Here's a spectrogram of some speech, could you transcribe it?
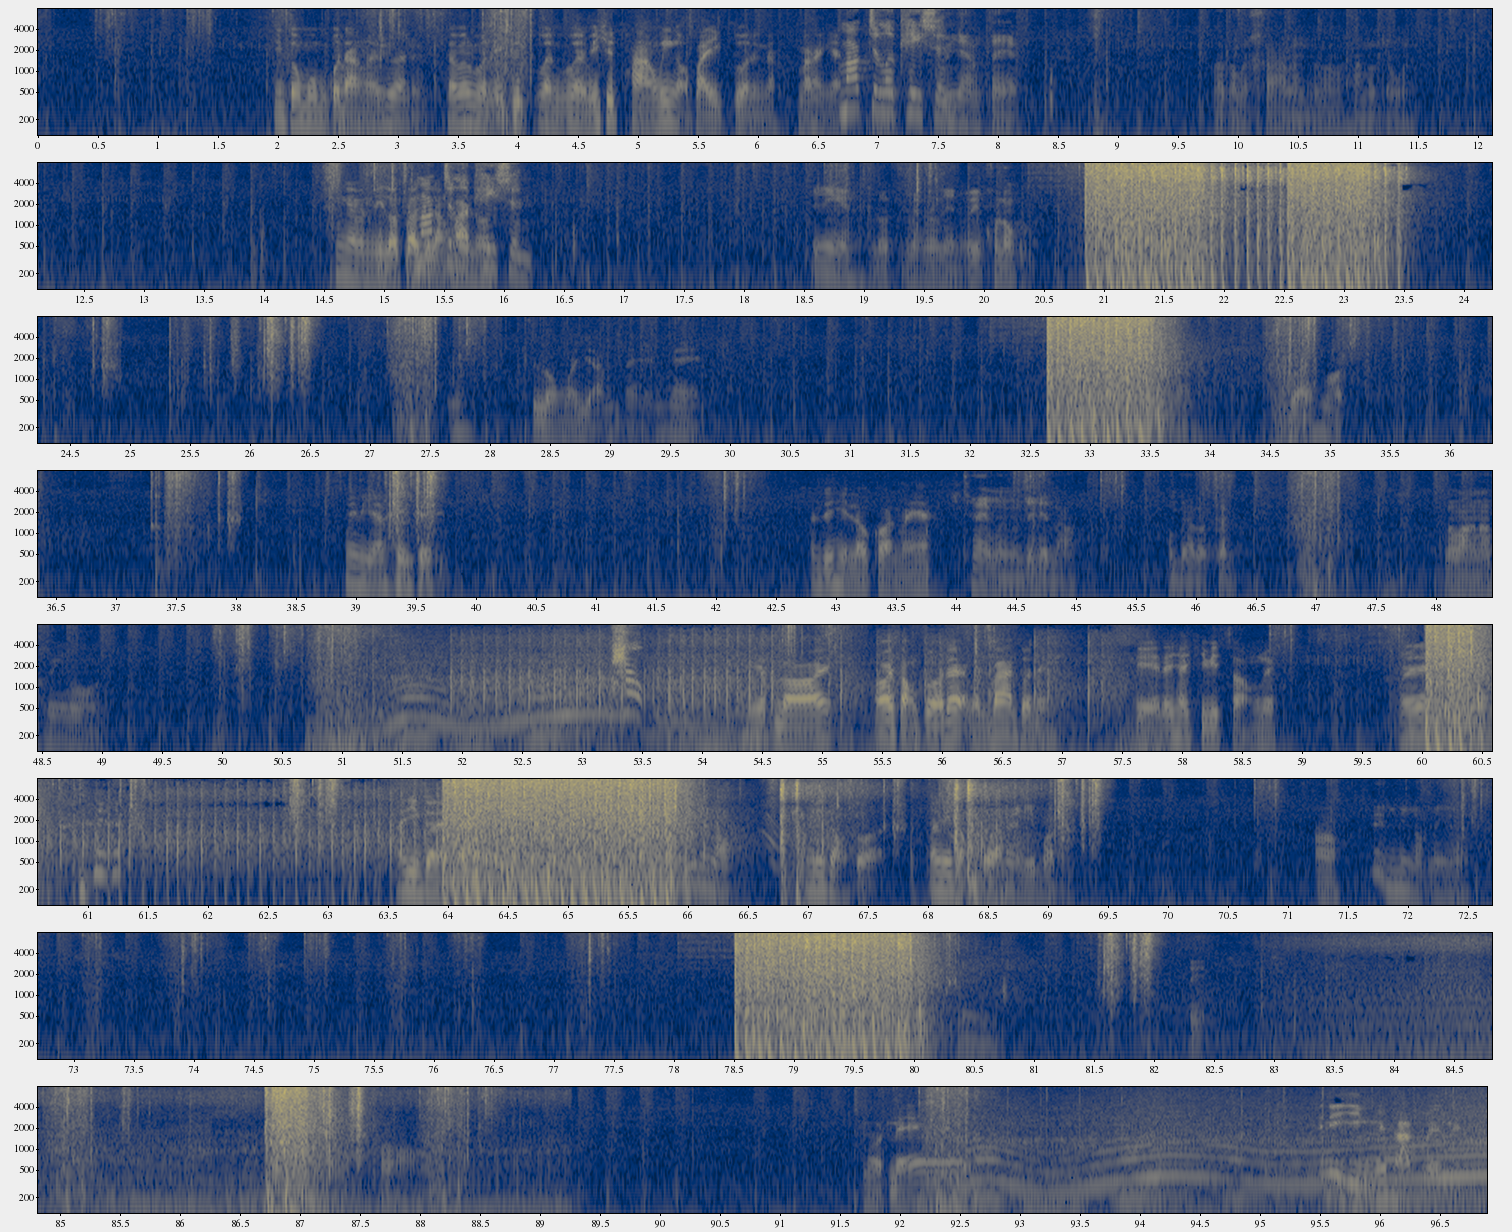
ยิงตรงมุมโกดังเลยเพื่อน แต่มันเหมือนมีชุดเหมือนเหมือนมีชุดพรางวิ่งออกไปอีกตัวหนึ่งนะ มาทางเนี้ย Marked a ทุก location. อย่างแตก เราต้องไปฆ่ามันเราหารถจังหวะนี่ไงมันมีรถจอดอยู่หลัง Marked a บ้านนู้น location. นี่นี่ไงรถแมคลาเรนเอ้ยคนลงจะลงมาย้ำแน่แน่ตายสวยหมด ไม่มีอะไรเลย มันจะเห็นเราก่อนไหมอะใช่เหมือนมันจะเห็นเรา ผมแบกรถกัน ระวังนะวิ่งโล่งอะ Help! เรียบร้อยเอาไว้สองตัวด้วยบนบ้านตัวหนึ่งโอเคได้ใช้ชีวิตสองเลยไม่ได้ยิงตัวเดียวไม่ยิงตัวไหนได้ไม่ล็อกมันมีสองตัว มันมีสองตัวไม่อันนี้บอทอ๋อเฮ้ยไม่ล็อกได้ไงวะหนึ่งเฮ้ยสองหมดแล้วที่นี่ยิงไม่พักเลยเนี่ย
